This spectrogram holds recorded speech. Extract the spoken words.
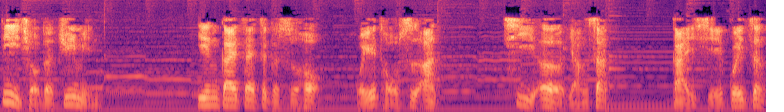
地球的居民应该在这个时候回头是岸，弃恶扬善，改邪归正，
